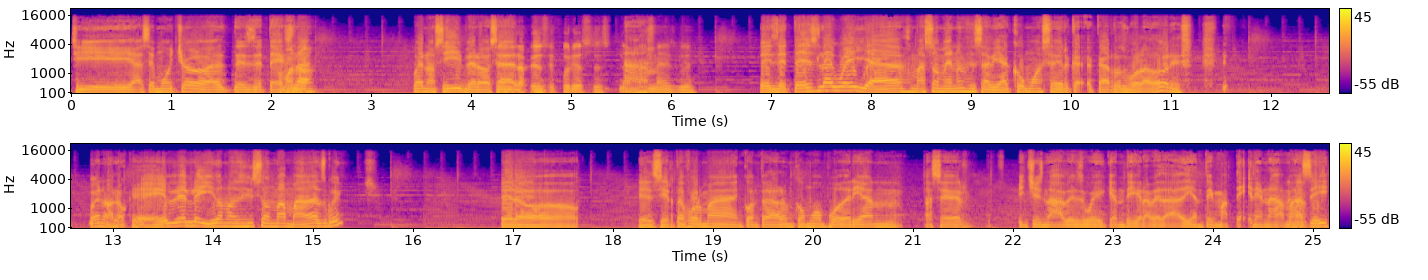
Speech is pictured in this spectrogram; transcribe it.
Sí, hace mucho eh, desde Tesla. ¿Cómo no? Bueno, sí, pero o sea, Rápidos y Furiosos, no Ah. mames, güey. Desde Tesla, güey, ya más o menos se sabía cómo hacer ca- carros voladores. Bueno, a lo que he leído, no sé si son mamadas, güey. Pero de cierta forma encontraron cómo podrían hacer pinches naves, güey, que antigravedad y antimateria, nada más, Ajá. sí.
